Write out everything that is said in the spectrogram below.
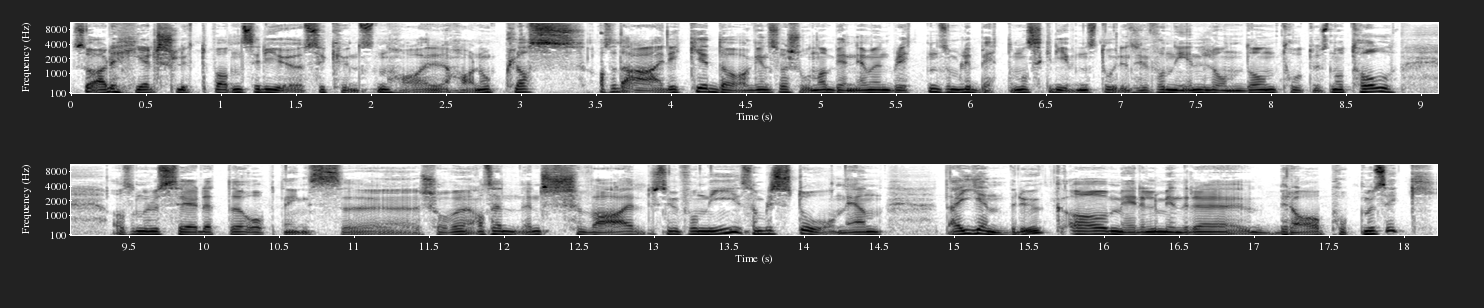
så er det helt slutt på at den seriøse kunsten har, har noen plass. Altså Det er ikke dagens versjon av Benjamin Britten som blir bedt om å skrive den store symfonien London 2012. Altså Når du ser dette åpningsshowet, altså en, en svær symfoni som blir stående igjen. Det er gjenbruk av mer eller mindre bra popmusikk.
